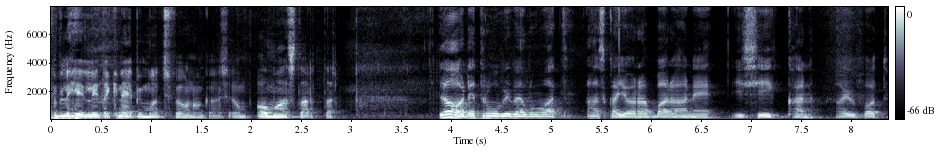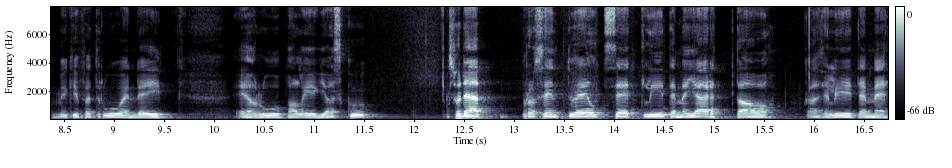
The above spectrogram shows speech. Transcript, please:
det blir en lite knepig match för honom kanske om, om han startar. Ja, det tror vi väl nog att han ska göra bara han är i skick. Han har ju fått mycket förtroende i Europa League. Jag skulle sådär procentuellt sett lite med hjärta och kanske lite med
